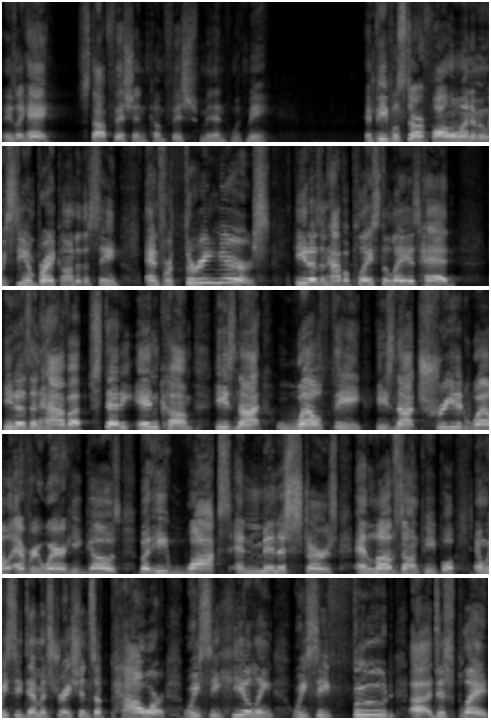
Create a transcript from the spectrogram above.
And he's like, hey, stop fishing, come fish men with me. And people start following him, and we see him break onto the scene. And for three years, he doesn't have a place to lay his head. He doesn't have a steady income. He's not wealthy. He's not treated well everywhere he goes, but he walks and ministers and loves on people. And we see demonstrations of power. We see healing. We see food uh, displayed.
